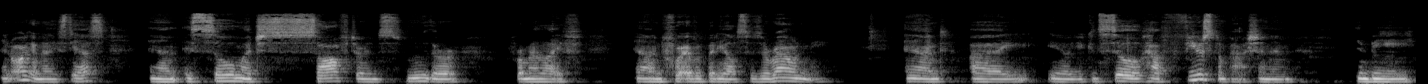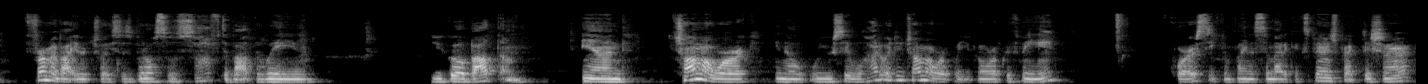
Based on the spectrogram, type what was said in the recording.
and organized, yes, and is so much softer and smoother for my life and for everybody else who's around me. And I, you know, you can still have fierce compassion and, and be firm about your choices, but also soft about the way you you go about them. And trauma work, you know, when you say, well, how do I do trauma work? Well, you can work with me. Of course, you can find a somatic experience practitioner.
